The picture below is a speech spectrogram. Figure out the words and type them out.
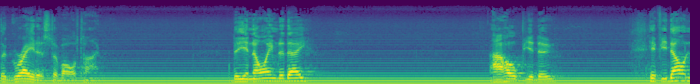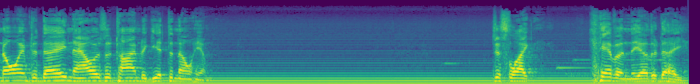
the greatest of all time. Do you know him today? I hope you do. If you don't know him today, now is the time to get to know him. Just like Kevin the other day.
